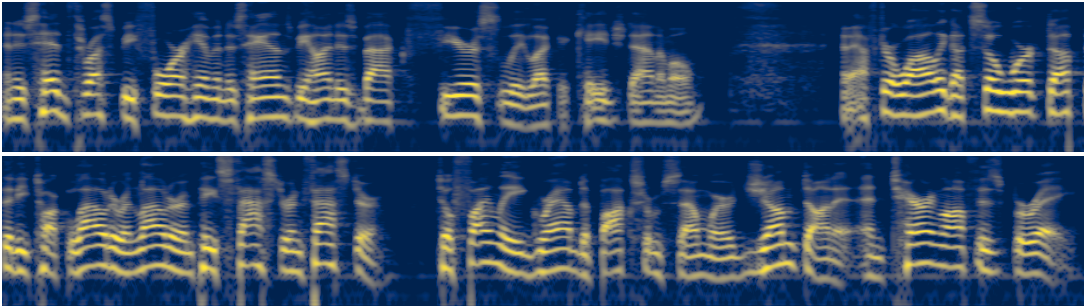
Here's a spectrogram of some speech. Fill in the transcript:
and his head thrust before him and his hands behind his back fiercely like a caged animal. And after a while, he got so worked up that he talked louder and louder and paced faster and faster, till finally he grabbed a box from somewhere, jumped on it, and tearing off his beret,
